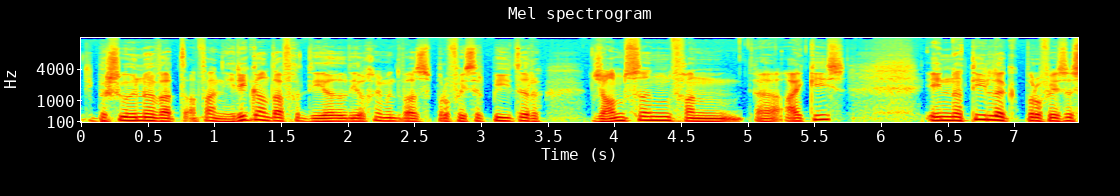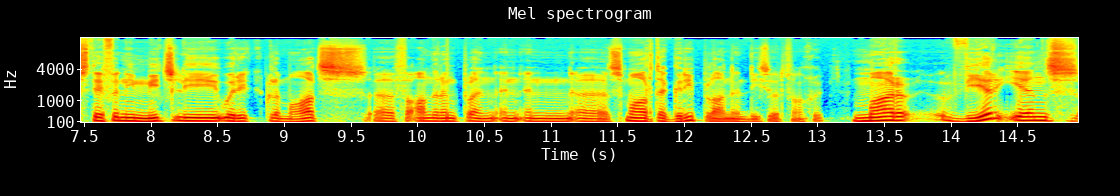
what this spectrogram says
die persone wat van hierdie kant af gedeel deelgeneem het was professor Pieter Johnson van uh IKIS en natuurlik professor Stephanie Mitchley oor die klimaatsverandering uh, plan in in uh smart agri plan en die soort van goed. Maar weer eens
